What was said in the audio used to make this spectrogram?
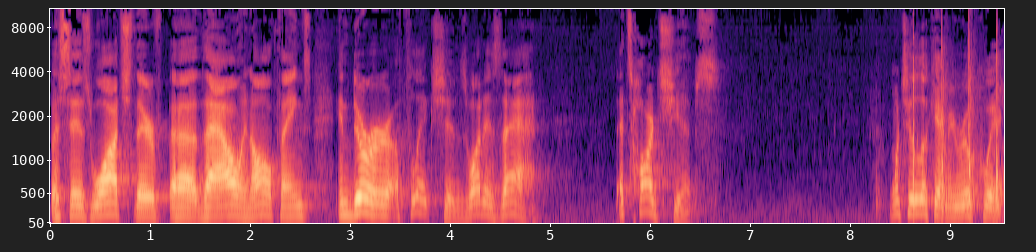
But says, watch there, uh, thou in all things, endure afflictions. What is that? That's hardships. I want you to look at me real quick.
